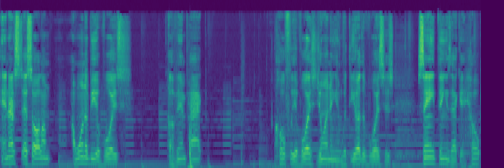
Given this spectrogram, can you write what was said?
And that's that's all I'm I want to be a voice of impact. Hopefully a voice joining in with the other voices, saying things that could help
